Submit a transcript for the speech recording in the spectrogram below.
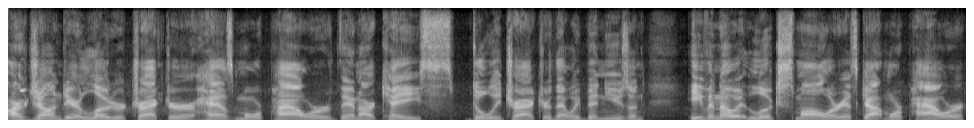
Our John Deere loader tractor has more power than our case dually tractor that we've been using. Even though it looks smaller, it's got more power.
